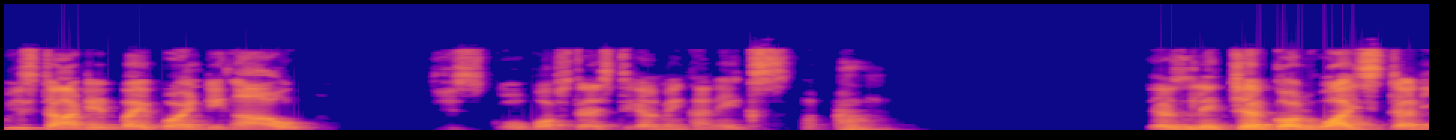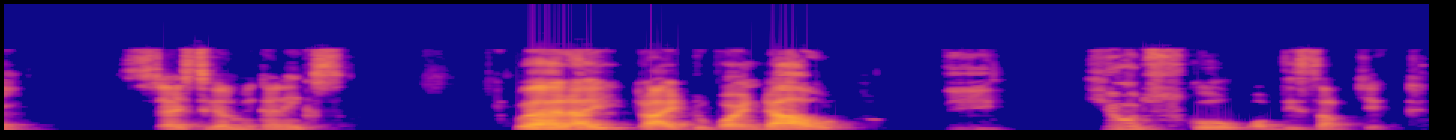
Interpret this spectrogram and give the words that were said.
we started by pointing out the scope of statistical mechanics. There's a lecture called Why Study Statistical Mechanics, where I tried to point out the huge scope of the subject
